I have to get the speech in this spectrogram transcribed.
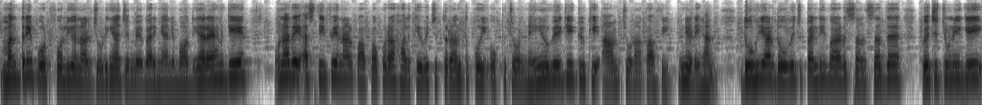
ਮੰਤਰੀ ਪੋਰਟਫੋਲੀਓ ਨਾਲ ਜੁੜੀਆਂ ਜ਼ਿੰਮੇਵਾਰੀਆਂ ਨਿਭਾਉਂਦੀਆਂ ਰਹਿਣਗੇ। ਉਹਨਾਂ ਦੇ ਅਸਤੀਫੇ ਨਾਲ ਪਾਪਾਕੁਰਾ ਹਲਕੇ ਵਿੱਚ ਤੁਰੰਤ ਕੋਈ ਉਪਚੋਣ ਨਹੀਂ ਹੋਵੇਗੀ ਕਿਉਂਕਿ ਆਮ ਚੋਣਾਂ ਕਾਫੀ ਨੇੜੇ ਹਨ। 2002 ਵਿੱਚ ਪਹਿਲੀ ਵਾਰ ਸੰਸਦ ਵਿੱਚ ਚੁਣੀ ਗਈ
